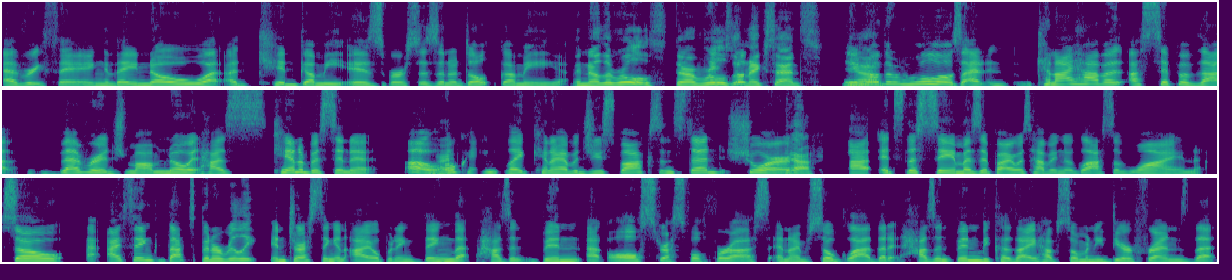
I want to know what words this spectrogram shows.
everything. They know what a kid gummy is versus an adult gummy. They know the rules. There are rules that make sense. They know the rules. I- Can I have a, a sip of that beverage, mom? No, it has cannabis in it. Oh, Right. okay. Like, can I have a juice box instead? Sure. Yeah. Uh, it's the same as if I was having a glass of wine. So I- I think that's been a really interesting and eye opening thing that hasn't been at all stressful for us. And I'm so glad that it hasn't been because I have so many dear friends that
